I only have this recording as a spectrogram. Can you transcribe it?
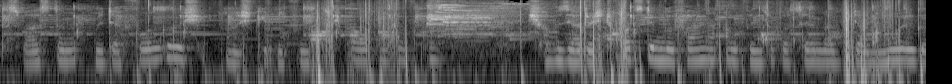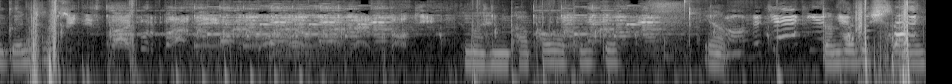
Das war's dann mit der Folge. Ich, ich gebe noch 50 Powerpunkte. Ich hoffe, sie hat euch trotzdem gefallen, auch wenn Supercell mal wieder null gegönnt hat. Immerhin ein paar Powerpunkte. Ja. Dann würde ich sagen,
